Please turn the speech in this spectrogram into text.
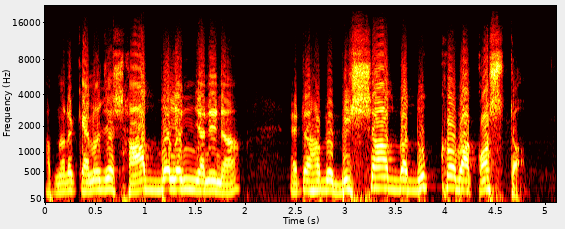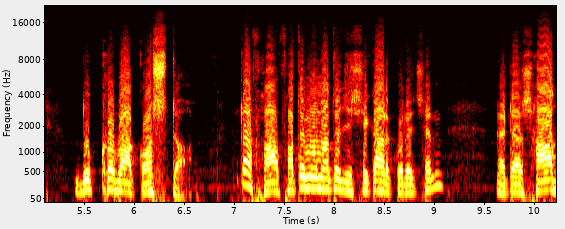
আপনারা কেন যে স্বাদ বলেন জানি না। এটা হবে বিস্বাদ বা দুঃখ বা কষ্ট। দুঃখ বা কষ্ট। এটা ফাতেমা মাতাজি স্বীকার করেছেন, এটা স্বাদ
